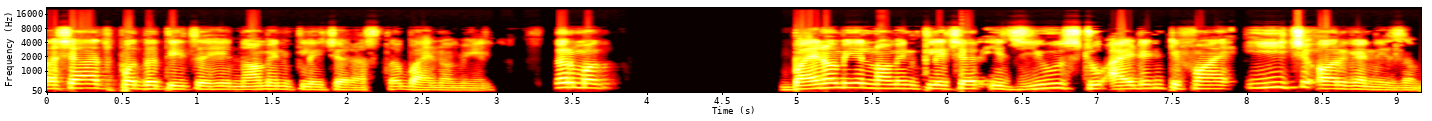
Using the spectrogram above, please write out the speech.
तशाच पद्धतीचं हे नॉमेन क्लेचर असतं बायनॉमियल तर मग binomial nomenclature is use to identify each organism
